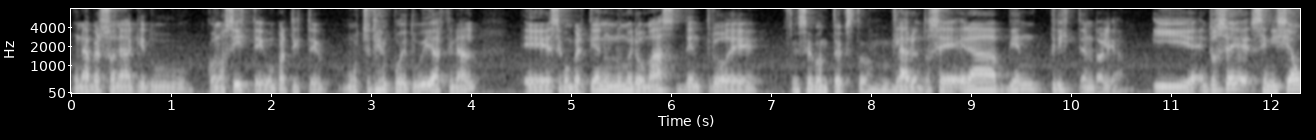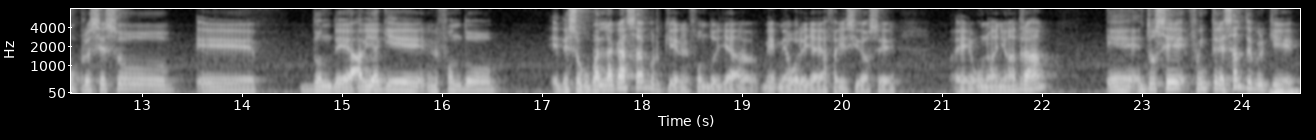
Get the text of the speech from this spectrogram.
una persona que tú conociste y compartiste mucho tiempo de tu vida al final, eh, se convertía en un número más dentro de... Ese contexto. Mm. Claro, entonces era bien triste en realidad. Y entonces se iniciaba un proceso eh, donde había que, en el fondo, desocupar la casa, porque en el fondo ya mi abuelo ya había fallecido hace eh, unos años atrás. Eh, entonces fue interesante porque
